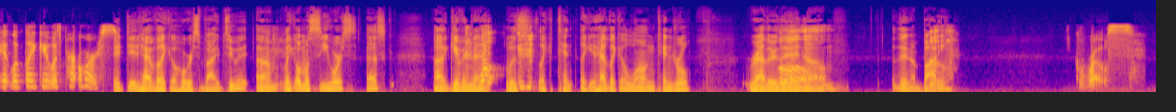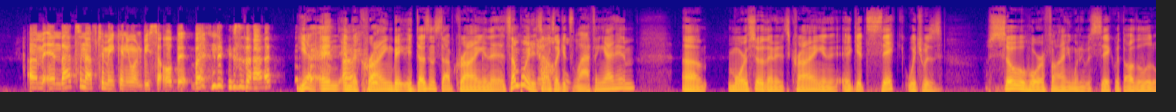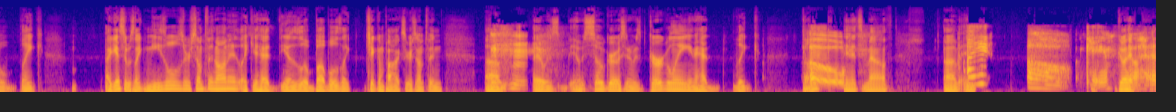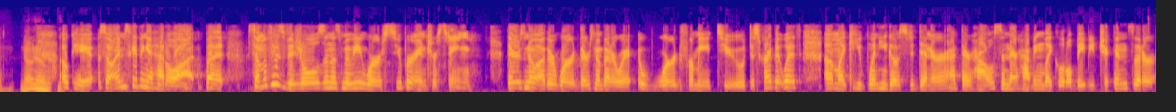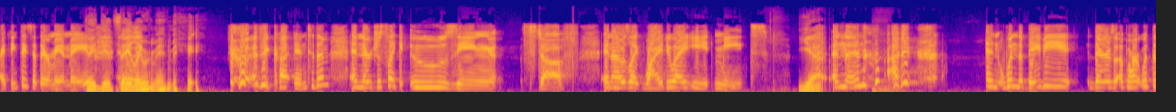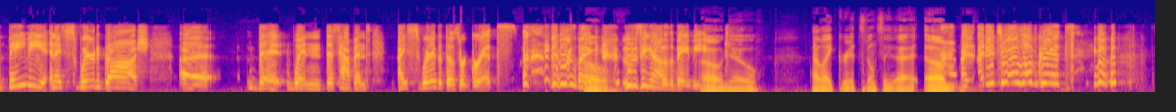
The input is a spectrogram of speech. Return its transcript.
It looked like it was part horse. it did have like a horse vibe to it, um, like almost seahorse esque. Uh, given that Well- it was like ten, like it had like a long tendril rather than Ugh. um, than a body. Ugh. Gross. Um, and that's enough to make anyone be celibate. But there's that. Yeah, and and the Uh, crying baby, it doesn't stop crying, and then at some point it sounds like it's laughing at him, um, more so than it's crying, and it, it gets sick, which was so horrifying when it was sick with all the little like, I guess it was like measles or something on it, like it had you know those little bubbles like chicken pox or something. Um, Mhm. It was it was so gross, and it was gurgling, and it had like gunk Oh. in its mouth. Um, and, I. Oh, okay. Go ahead. Go ahead. no, no, Okay, so I'm skipping ahead a lot, but some of his visuals in this movie were super interesting. There's no other word. There's no better way, word for me to describe it with. Um, like he, when he goes to dinner at their house and they're having like little baby chickens that are, I think they said they were man-made. they did say they, they like, were man-made. they cut into them and they're just like oozing stuff. And I was like, why do I eat meat? yeah, And then I and when the baby there's a part with the baby and I swear to gosh uh that when this happens I swear that those were grits. they were like Oh. oozing out of the baby. Oh no. I like grits. Don't say that. Um I, I do too. I love grits. but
